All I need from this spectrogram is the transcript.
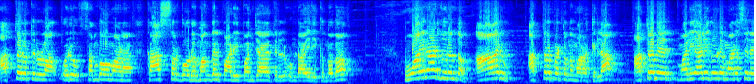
അത്തരത്തിലുള്ള ഒരു സംഭവമാണ് കാസർഗോഡ് മംഗൽപാടി പഞ്ചായത്തിൽ ഉണ്ടായിരിക്കുന്നത്. വയനാട് ദുരന്തം ആരും അത്ര പെട്ടെന്ന് മറക്കില്ല. അത്രമേൽ മലയാളികളുടെ മനസ്സിനെ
